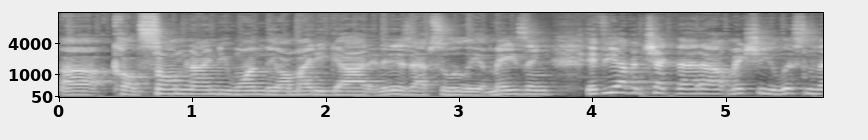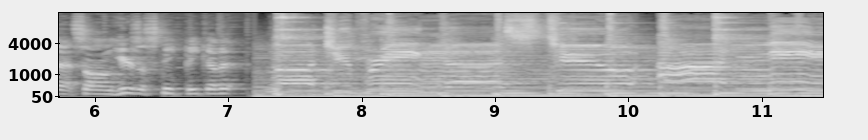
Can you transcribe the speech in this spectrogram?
uh, called Psalm 91, The Almighty God, and it is absolutely amazing. If you haven't checked that out, make sure you listen to that song. Here's a sneak peek of it. Lord, you bring us to our knees.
